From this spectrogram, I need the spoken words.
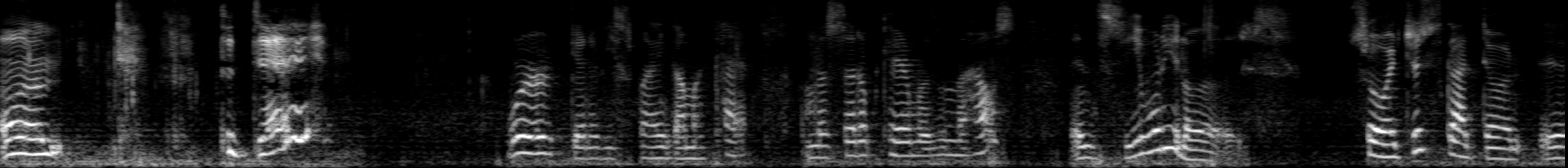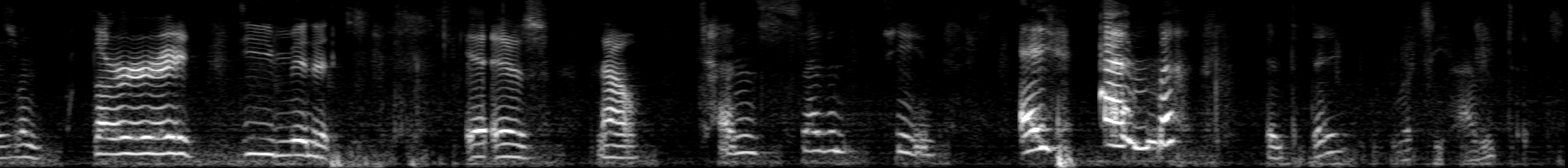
um, today we're gonna be spying on my cat. I'm gonna set up cameras in the house and see what he does. So I just got done. It has been 30 minutes. It is now 10:17 a.m. And today, let's see how he does.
